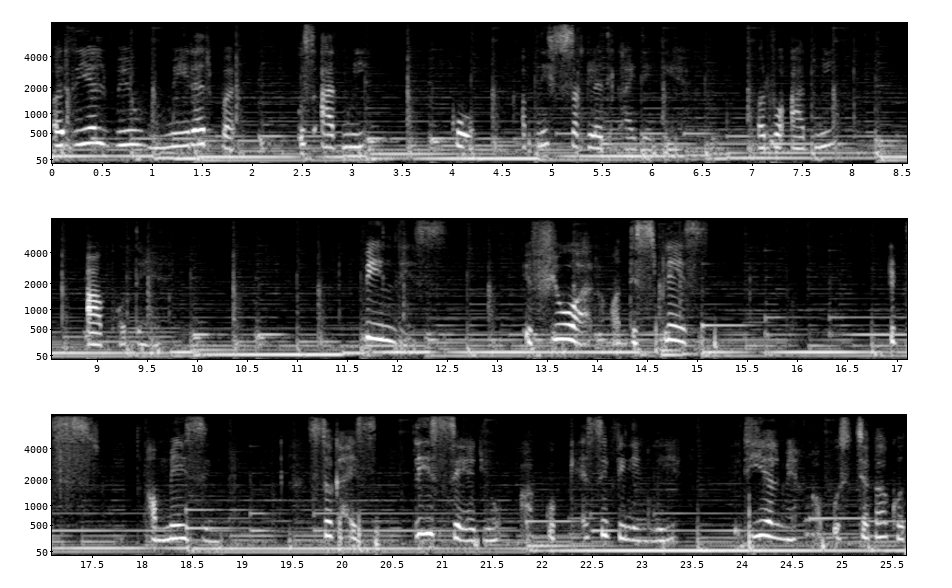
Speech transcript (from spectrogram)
और रियल व्यू मिरर पर उस आदमी को अपनी शक्ल दिखाई देती है और वो आदमी आप होते हैं। Feel this if you are on this place it's amazing so guys please share you आपको कैसी फीलिंग हुई? है रियल में आप उस जगह खुद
